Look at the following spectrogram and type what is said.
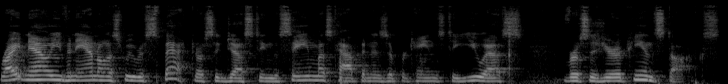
Right now, even analysts we respect are suggesting the same must happen as it pertains to U.S. versus European stocks,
